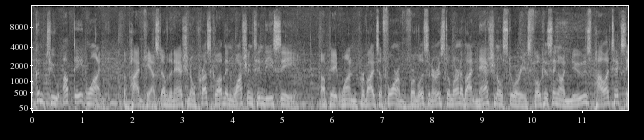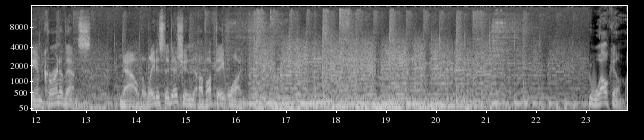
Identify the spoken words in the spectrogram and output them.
Welcome to Update One, the podcast of the National Press Club in Washington, D.C. Update One provides a forum for listeners to learn about national stories focusing on news, politics, and current events. Now, the latest edition of Update One. Welcome.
